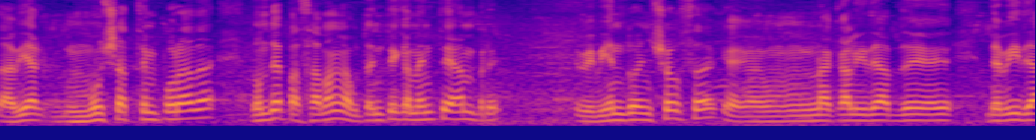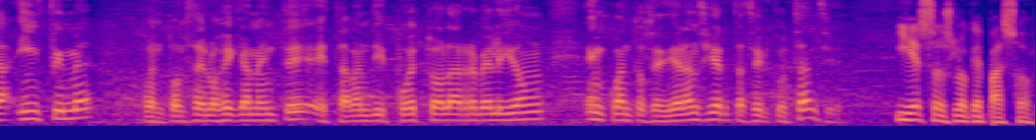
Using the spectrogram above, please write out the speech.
Había muchas temporadas donde pasaban auténticamente hambre, viviendo en choza, que una calidad de, vida ínfima, pues entonces lógicamente estaban dispuestos a la rebelión en cuanto se dieran ciertas circunstancias. Y eso es lo que pasó.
